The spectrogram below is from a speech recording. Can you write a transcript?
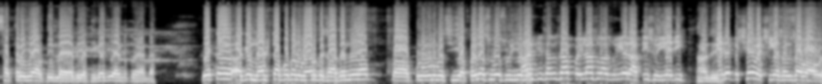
70000 ਦੀ ਲੈ ਵੀ ਆ ਠੀਕ ਹੈ ਜੀ ਐਂਡ ਤੋਂ ਐਂਡ ਇੱਕ ਅੱਗੇ ਨੈਕਸਟ ਆਪਾਂ ਤੁਹਾਨੂੰ ਵਾਰ ਦਿਖਾ ਦਿੰਨੇ ਆ ਪਲੂਨ ਵੱਛੀ ਆ ਪਹਿਲਾ ਸੂਆ ਸੂਈ ਹੈ ਹਾਂਜੀ ਸੰਧੂ ਸਾਹਿਬ ਪਹਿਲਾ ਸੁਆ ਸੂਈ ਹੈ ਰਾਤੀ ਸੂਈ ਹੈ ਜੀ। ਇਹਦੇ ਪਿੱਛੇ ਬੱਚੀ ਹੈ ਸੰਧੂ ਸਾਹਿਬ ਆਓ।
